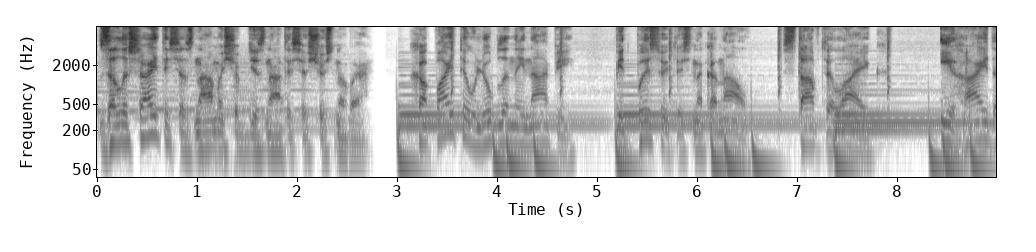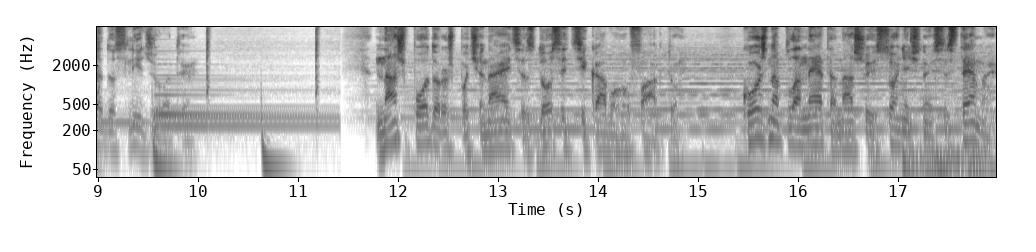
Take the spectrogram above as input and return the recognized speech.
Залишайтеся з нами, щоб дізнатися щось нове. Хапайте улюблений напій, підписуйтесь на канал, ставте лайк і гайда досліджувати. Наш подорож починається з досить цікавого факту. Кожна планета нашої сонячної системи,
